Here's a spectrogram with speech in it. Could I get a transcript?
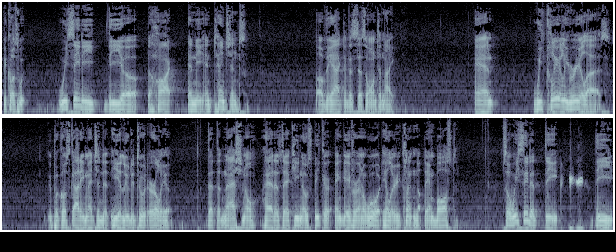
because we we see the the uh, the heart and the intentions of the activists that's on tonight, and we clearly realize because Scotty mentioned it, he alluded to it earlier that the National had as their keynote speaker and gave her an award, Hillary Clinton, up there in Boston. So we see that the the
